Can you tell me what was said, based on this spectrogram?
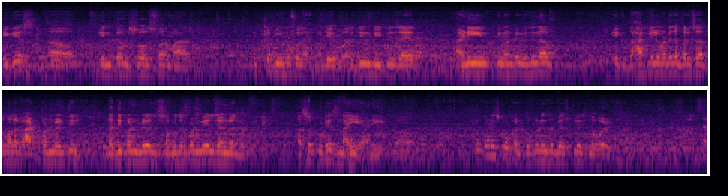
biggest income source for Maharashtra इतकं ब्युटिफुल आहे. म्हणजे वर्जिन बीचेस आहेत आणि मी म्हणतो विदिन अ एक दहा किलोमीटरच्या परिसरात तुम्हाला घाट पण मिळतील नदी पण मिळेल समुद्र पण मिळेल जंगल पण मिळेल. असं कुठेच नाही आहे. आणि uh, Konkan is Konkan. Konkan is the best place in the world sir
